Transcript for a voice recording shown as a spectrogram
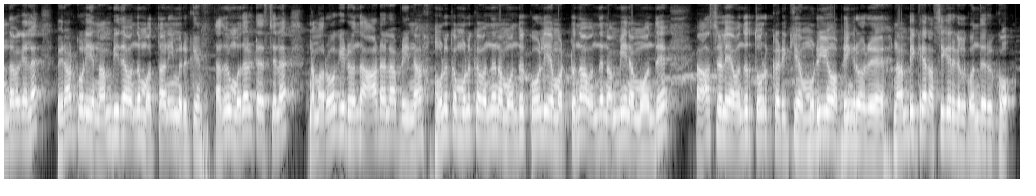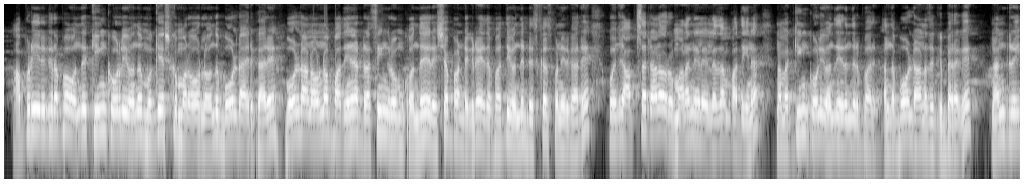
அந்த வகையில் விராட் கோலியை நம்பி தான் வந்து மொத்த அணியும் இருக்குது அதுவும் முதல் டெஸ்ட்டில் நம்ம ரோஹித் வந்து ஆடலை அப்படின்னா முழுக்க முழுக்க வந்து நம்ம வந்து கோலியை மட்டும்தான் வந்து நம்பி நம்ம வந்து ஆஸ்திரேலியா வந்து தோற்கடிக்க முடியும் அப்படிங்கிற ஒரு நம்பிக்கை ரசிகர்களுக்கு வந்து இருக்கும். அப்படி இருக்கிறப்ப வந்து கிங் கோலி வந்து முகேஷ் குமார் ஓவரில் வந்து போல்ட் ஆயிருக்காரு. போல்ட் ஆனவுடனே பார்த்தீங்கன்னா ட்ரெஸ்ஸிங் ரூமுக்கு வந்து ரிஷப் பண்டுக்கிட்ட இதை பற்றி வந்து டிஸ்கஸ் பண்ணியிருக்காரு. கொஞ்சம் அப்செட்டான ஒரு மனநிலையில் தான் பார்த்தீங்கன்னா நம்ம கிங் கோலி வந்து இருந்திருப்பார். அந்த போல்ட் ஆனதுக்கு பிறகு. நன்றி.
